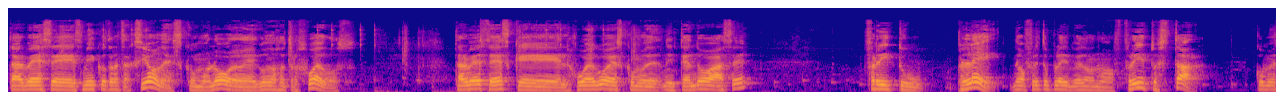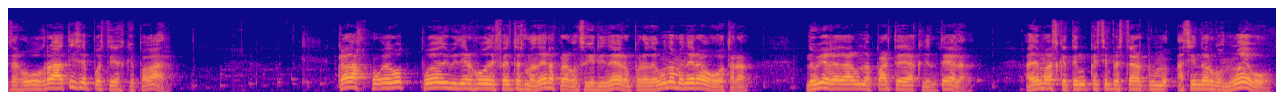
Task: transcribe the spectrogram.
Tal vez es microtransacciones, como lo en algunos otros juegos. Tal vez es que el juego es como Nintendo hace, free to play. No, free to play, no, no, free to start. comienza el juego gratis y después tienes que pagar. Cada juego puedo dividir el juego de diferentes maneras para conseguir dinero, pero de una manera u otra no voy a ganar una parte de la clientela. Además que tengo que siempre estar haciendo algo nuevo,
